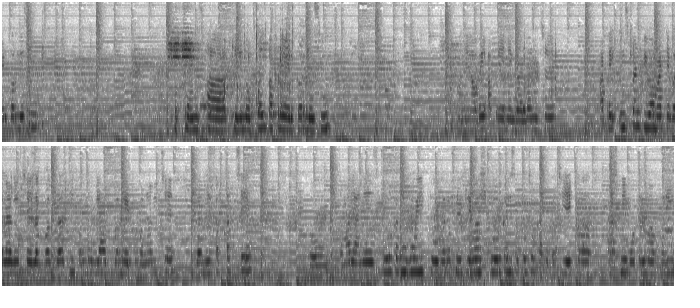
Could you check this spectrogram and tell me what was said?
એડ કરી લઈશું તો ફ્રેન્ડ્સ આ કેરીનો પલ્પ આપણે એડ કરી લઈશું અને હવે આપણે એને ગાળવાનું છે. આપણે ઇન્સ્ટન્ટ પીવા માટે બનાવ્યું છે. લગભગ દસથી પંદર ગ્લાસ બને એટલું બનાવ્યું છે. ગરમી સખત છે. તો તમારે આને સ્ટોર કરવું હોય તો બરફની ટ્રેમાં સ્ટોર કરી શકો છો કાં તો પછી એક કાચની બોટલમાં ભરી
